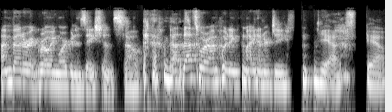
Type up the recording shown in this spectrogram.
I'm better at growing organizations. So that, that's where I'm putting my energy. yeah. Yeah.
